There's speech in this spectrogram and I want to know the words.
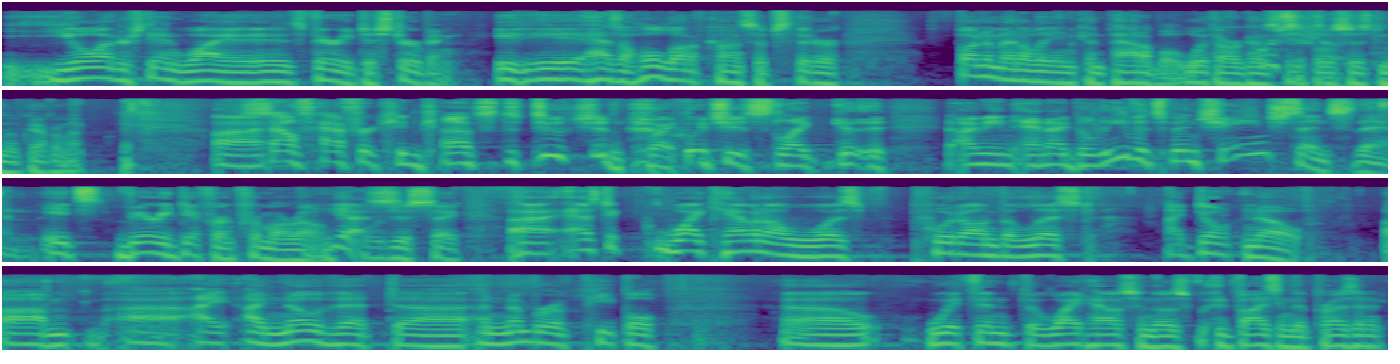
you'll understand why it's very disturbing. It, it has a whole lot of concepts that are fundamentally incompatible with our constitutional system of government. Uh, South African Constitution, right. which is like, uh, I mean, and I believe it's been changed since then. It's very different from our own. Yes. We'll just say. Uh, as to why Kavanaugh was put on the list, I don't know. Um, I, I, know that uh, a number of people uh, within the White House and those advising the president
